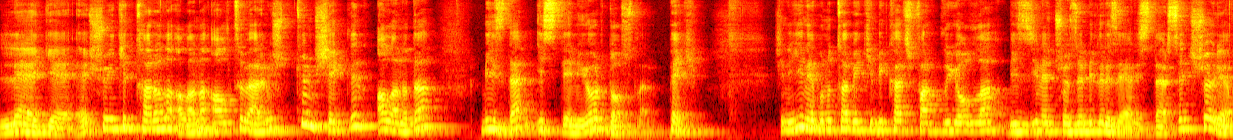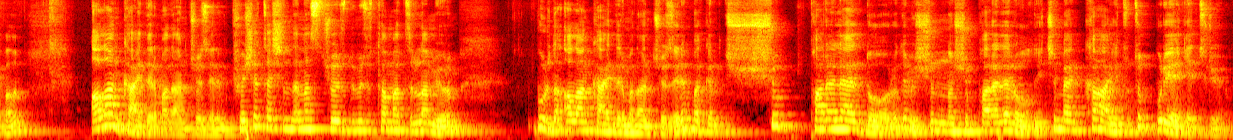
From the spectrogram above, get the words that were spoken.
LGE şu iki taralı alanı 6 vermiş. Tüm şeklin alanı da bizden isteniyor dostlarım. Peki. Şimdi yine bunu tabii ki birkaç farklı yolla biz yine çözebiliriz eğer istersek. Şöyle yapalım. Alan kaydırmadan çözelim. Köşe taşında nasıl çözdüğümüzü tam hatırlamıyorum. Burada alan kaydırmadan çözelim. Bakın şu paralel doğru değil mi? Şununla şu paralel olduğu için ben K'yı tutup buraya getiriyorum.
